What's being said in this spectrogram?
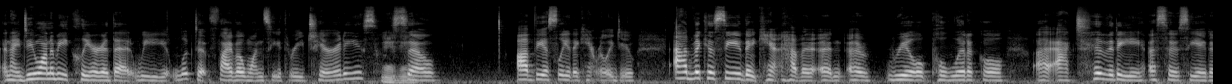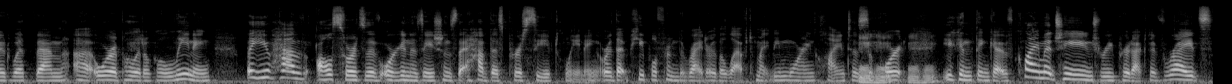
And I do want to be clear that we looked at 501c3 charities. Mm-hmm. So obviously, they can't really do advocacy, they can't have a, a, a real political uh, activity associated with them uh, or a political leaning. But you have all sorts of organizations that have this perceived leaning or that people from the right or the left might be more inclined to mm-hmm, support. Mm-hmm. You can think of climate change, reproductive rights,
